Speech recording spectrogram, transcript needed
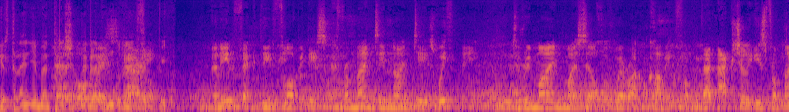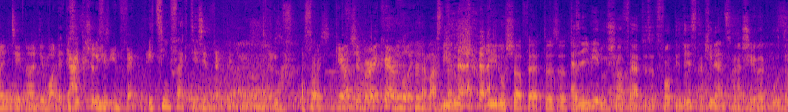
hirtelenjében teljesen meglepő módon egy floppy. An infected floppy disk from 1990s with me to remind myself of where I'm coming from. That actually is from 1991. It is actually is infected. It's infected. It's infected. Uh, sorry. It very carefully. Vírus, vírussal fertőzött? Ez egy vírussal fertőzött floppy disk. A 90-es évek óta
